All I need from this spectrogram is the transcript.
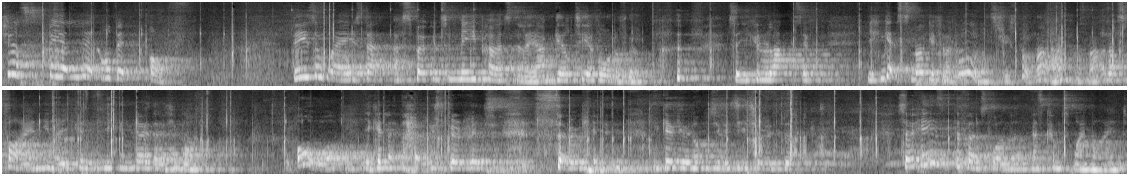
just be a little bit off. These are ways that have spoken to me personally. I'm guilty of all of them. so you can relax if you can get smug if you're like, oh, she's got that, I that. That's fine. You know, you can you can go there if you want. Or you can let the Holy Spirit soak in and give you an opportunity to reflect. So here's the first one that has come to my mind.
